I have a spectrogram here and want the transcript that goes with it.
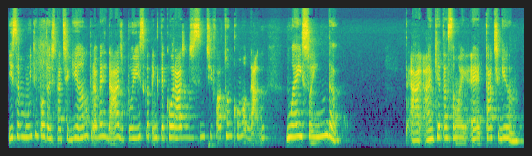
Isso é muito importante, tá te guiando para a verdade. Por isso que eu tenho que ter coragem de sentir, falar, tô incomodado. Não é isso ainda. A, a inquietação é, é tá te guiando.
